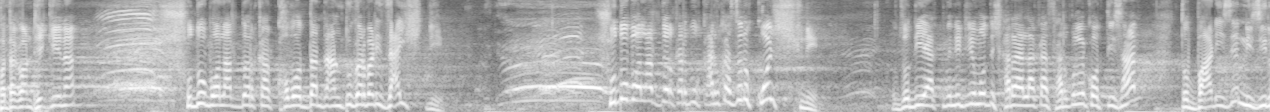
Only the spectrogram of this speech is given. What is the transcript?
কথা কন ঠিকই না শুধু বলার দরকার খবরদার নানটুকার বাড়ি যাইস নি। শুধু বলার দরকার কারও কাছে কইস নি। যদি এক মিনিটের মধ্যে সারা এলাকা সার্কুলার করতে চান তো বাড়ি যে নিজের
